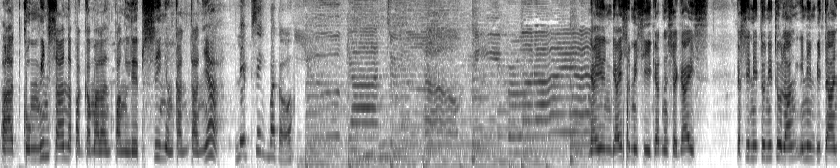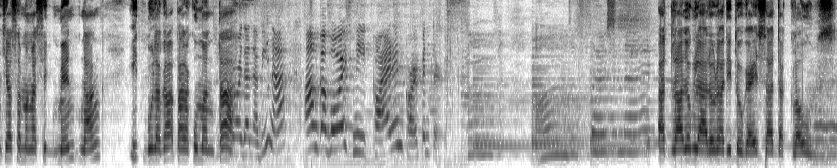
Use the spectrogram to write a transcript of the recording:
At kung minsan napagkamalan pang lip sync ang kanta niya, Lip sync ba to? Ngayon guys, sumisikat na siya guys. Kasi nito-nito lang, inimbitahan siya sa mga segment ng Eat Bulaga para kumanta. Jordan Abina, ang ka-voice ni Karen night, At lalong-lalo na dito guys sa The Clones.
